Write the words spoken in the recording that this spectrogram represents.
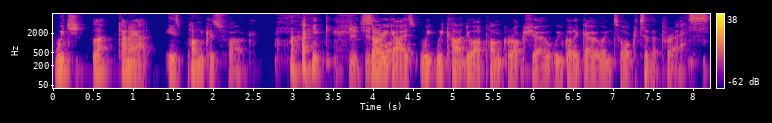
Which, can I add, is punk as fuck. like, sorry guys, we, we can't do our punk rock show. We've got to go and talk to the press.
